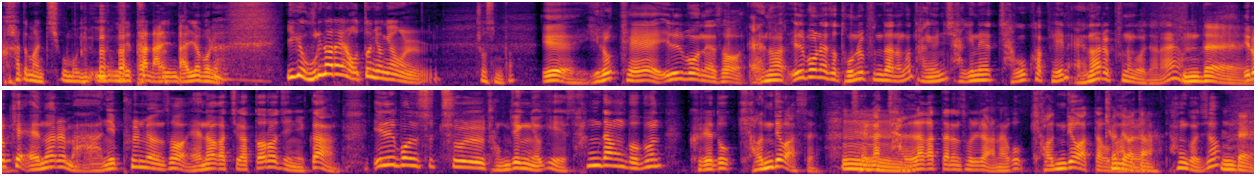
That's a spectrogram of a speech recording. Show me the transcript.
카드만 치고 뭐 이러고 이제 다 날, 날려버려. 이게 우리나라에는 어떤 영향을 줬습니까? 예, 이렇게 일본에서 엔화, 일본에서 돈을 푼다는 건 당연히 자기네 자국 화폐인 엔화를 푸는 거잖아요. 네. 이렇게 엔화를 많이 풀면서 엔화 가치가 떨어지니까 일본 수출 경쟁력이 상당 부분 그래도 견뎌왔어요. 제가 잘 나갔다는 소리를 안 하고 견뎌왔다고 견뎌왔다. 말을 한 거죠. 네.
